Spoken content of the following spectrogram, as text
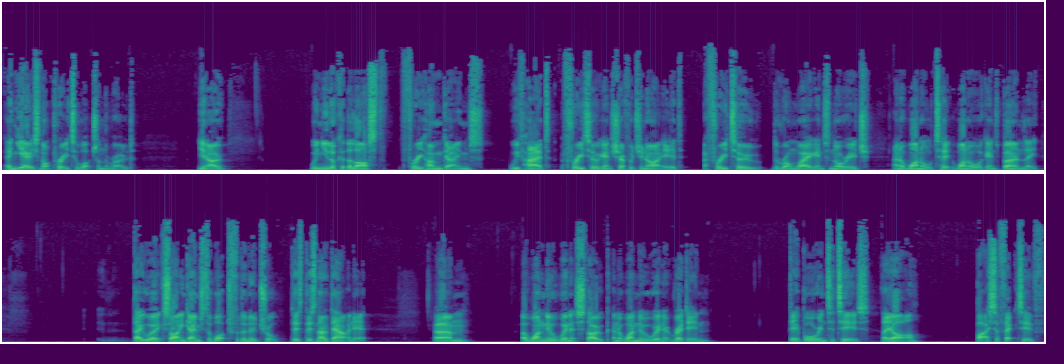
And yeah, it's not pretty to watch on the road. You know, when you look at the last three home games, we've had three two against Sheffield United, a three two the wrong way against Norwich, and a one all one all against Burnley they were exciting games to watch for the neutral. There's there's no doubt in it. Um, a 1 0 win at Stoke and a 1 0 win at Reading, they're boring to tears. They are, but it's effective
